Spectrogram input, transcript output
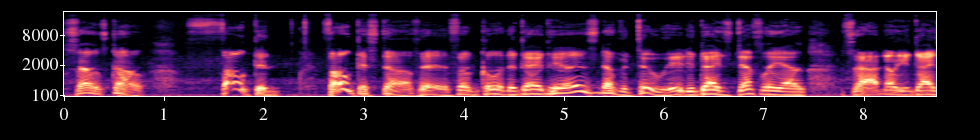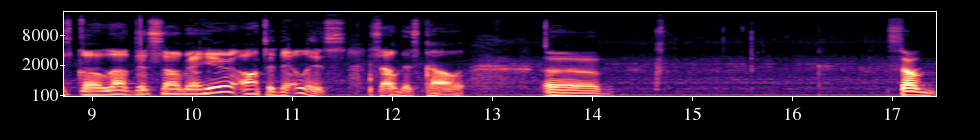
sounds called funky, funky stuff. Hey, from Kool and the Gang here. It's number two. Hey, you guys definitely, uh, so I know you guys gonna love this song right here. Alton. Song is called, um, song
